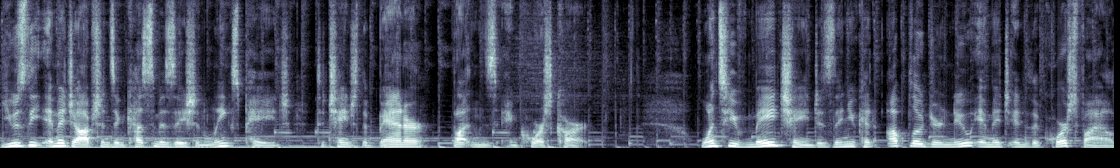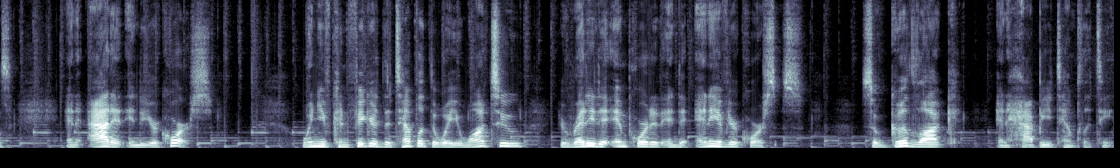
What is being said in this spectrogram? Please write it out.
Use the image options and customization links page to change the banner, buttons, and course card. Once you've made changes, then you can upload your new image into the course files and add it into your course. When you've configured the template the way you want to, you're ready to import it into any of your courses. So good luck and happy templating.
